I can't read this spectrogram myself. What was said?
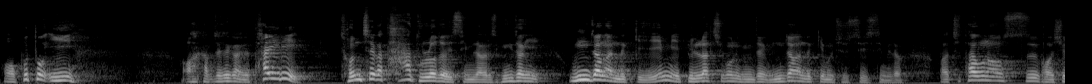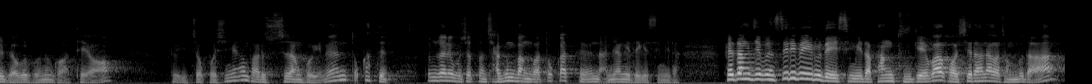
어, 보통 이 아, 갑자기 생각나요. 타일이 전체가 다 둘러져 있습니다. 그래서 굉장히 웅장한 느낌, 이 빌라치고는 굉장히 웅장한 느낌을 줄 수 있습니다. 마치 타운하우스 거실 벽을 보는 것 같아요. 그리고 이쪽 보시면 바로 주차장 보이는 똑같은 좀 전에 보셨던 작은 방과 똑같은 남향이 되겠습니다. 해당 집은 3베이로 되어 있습니다. 방 두 개와 거실 하나가 전부 다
